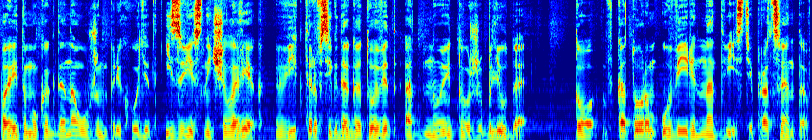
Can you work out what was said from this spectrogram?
Поэтому, когда на ужин приходит известный человек, Виктор всегда готовит одно и то же блюдо. То, в котором уверен на 200%.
